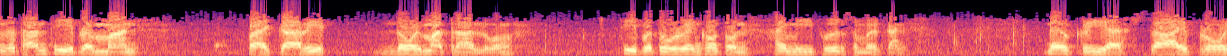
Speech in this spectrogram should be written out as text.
ำสถานที่ประมาณปายการีดโดยมาตราหลวง ที่ประตูเรือนของตนให้มีพื้นเสมอกัน แล้วเกลี่ยทรายโปรย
